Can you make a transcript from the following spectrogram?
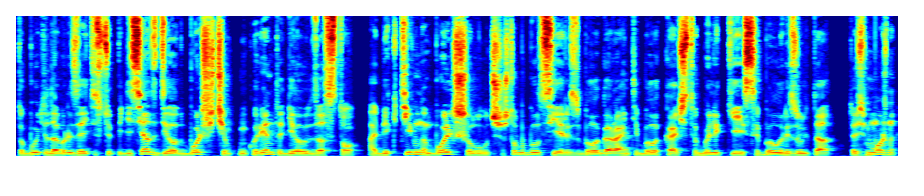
то будьте добры за эти 150 сделать больше, чем конкуренты делают за 100. Объективно больше лучше, чтобы был сервис, была гарантия, было качество, были кейсы, был результат. То есть, можно...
